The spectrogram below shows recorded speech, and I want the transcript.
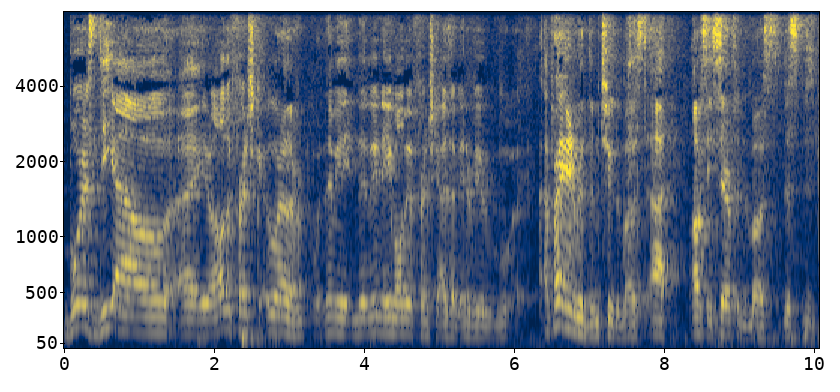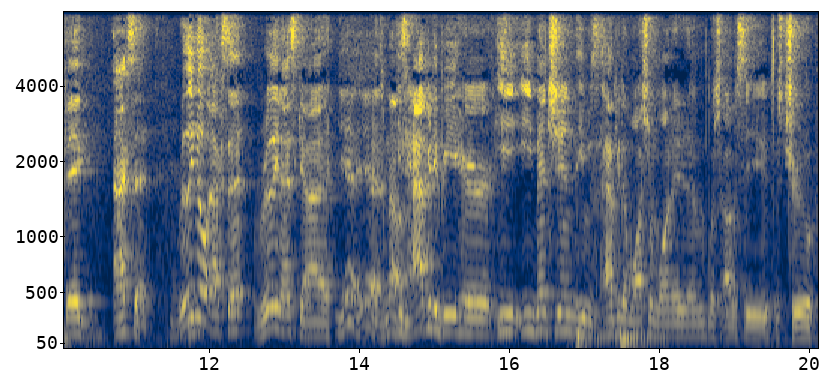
Boris Diaw, uh, you know, all the French. What other? Let me let me name all the French guys I've interviewed. I probably interviewed them two the most. Uh, obviously, Seraphin the most. This this big accent, Mm-hmm. really no accent, really nice guy. yeah, yeah, no. He's happy to be here. He he mentioned he was happy that Washington wanted him, which obviously was true.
